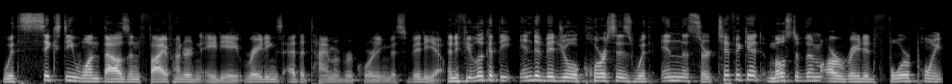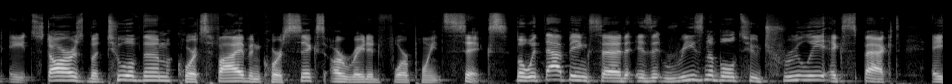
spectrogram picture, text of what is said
with 61,000 3,588 ratings at the time of recording this video. And if you look at the individual courses within the certificate, most of them are rated 4.8 stars, but two of them, course 5 and course 6, are rated 4.6. But with that being said, is it reasonable to truly expect a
